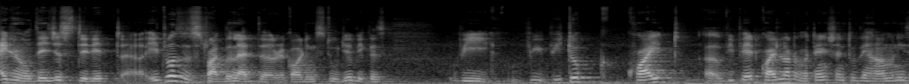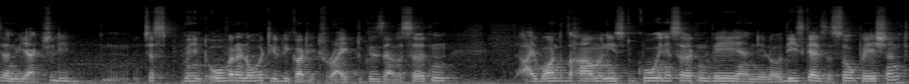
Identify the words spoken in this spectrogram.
I, don't know, they just did it. Uh, it was a struggle at the recording studio because we we, we took quite uh, we paid quite a lot of attention to the harmonies, and we actually just went over and over till we got it right because there was certain I wanted the harmonies to go in a certain way, and you know these guys are so patient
